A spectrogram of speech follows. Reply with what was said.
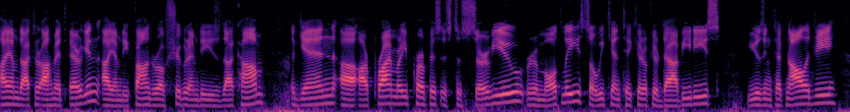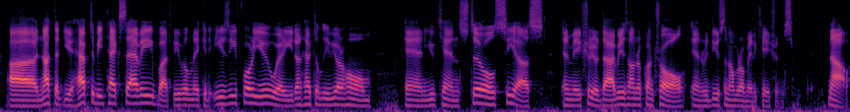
I am Dr. Ahmet Ergin. I am the founder of SugarMDs.com. Again, uh, our primary purpose is to serve you remotely so we can take care of your diabetes using technology. Uh, not that you have to be tech savvy, but we will make it easy for you where you don't have to leave your home and you can still see us and make sure your diabetes is under control and reduce the number of medications. Now,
